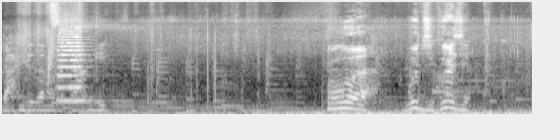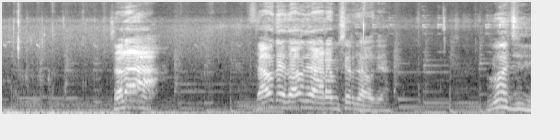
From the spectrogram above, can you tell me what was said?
डांगी जनावर डांगी. गुज गुज. चला. जाऊ द्या जाऊ द्या आरामशीर जाऊ द्या. गुजी.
